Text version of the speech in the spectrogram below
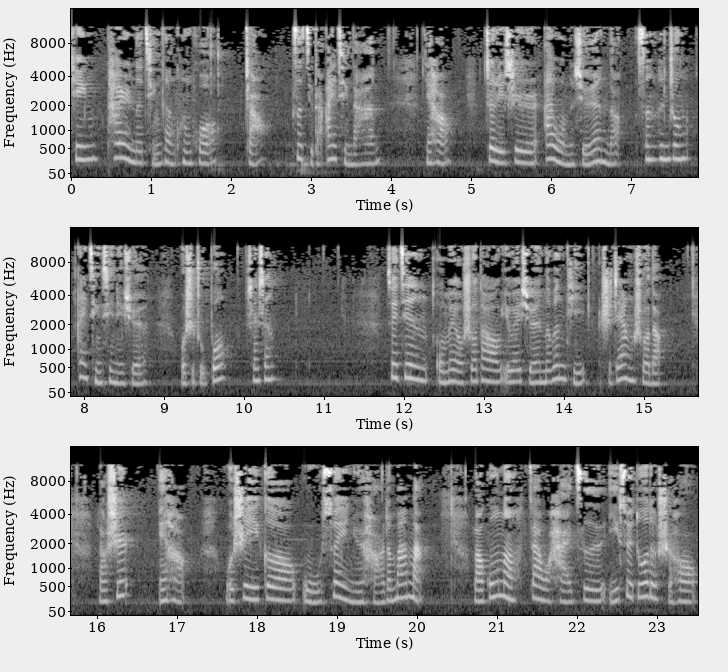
听他人的情感困惑，找自己的爱情答案。你好，这里是爱我们学院的三分钟爱情心理学，我是主播珊珊。最近我们有收到一位学员的问题，是这样说的：“老师您好，我是一个五岁女孩的妈妈，老公呢，在我孩子一岁多的时候，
